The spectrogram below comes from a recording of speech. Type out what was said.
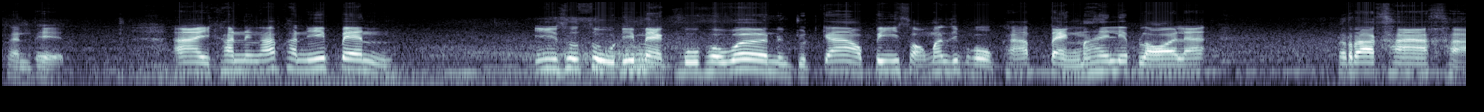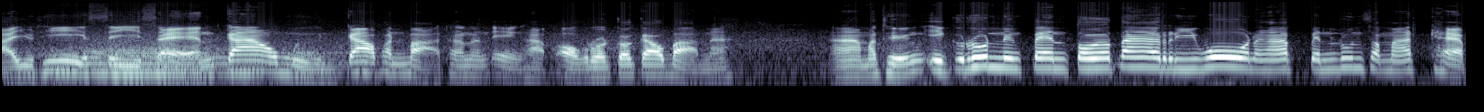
แฟนเพจ อ่าอีกคันหนึ่งครับ คันนี้เป็น Isuzu D-Max Blue Power 1.9 ปี 2016 ครับ แต่งมาให้เรียบร้อยแล้ว ราคาขายอยู่ที่ 499,000 บาทเท่านั้นเองครับ ออกรถก็ 9 บาทนะอ่ามาถึงอีกรุ่นหนึ่งเป็น Toyota r e v o นะครับ เป็นรุ่น Smart Cap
